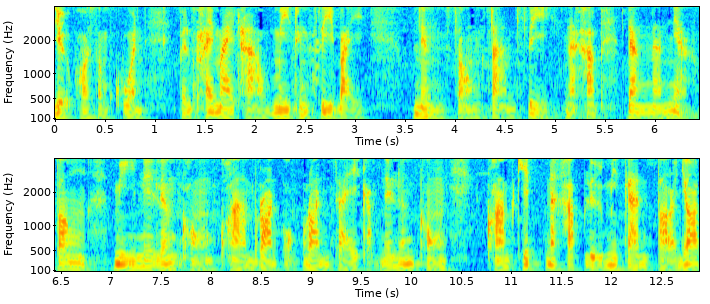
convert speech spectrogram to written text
เยอะพอสมควร เป็นไพ่ไม้เท้ามีถึง 4 ใบ1 2 3 4นะครับ ดังนั้นเนี่ยต้องมีในเรื่องของความร้อนอกร้อนใจกับในเรื่องของความคิดนะครับ หรือมีการต่อยอด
